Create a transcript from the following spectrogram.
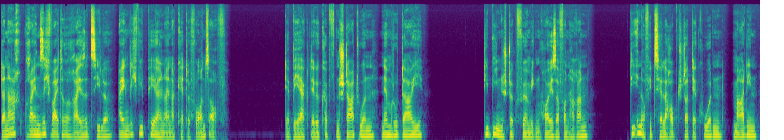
Danach reihen sich weitere Reiseziele eigentlich wie Perlen einer Kette vor uns auf. Der Berg der geköpften Statuen Nemrut-Dari, die bienenstöckförmigen Häuser von Haran, die inoffizielle Hauptstadt der Kurden, Mardin,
